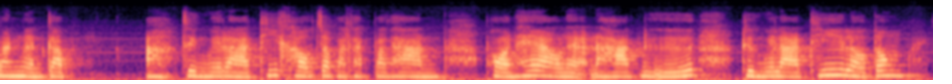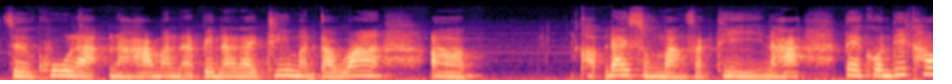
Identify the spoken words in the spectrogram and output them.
มันเหมือนกับอะถึงเวลาที่เขาจะประทานประทานพรให้เราแหละนะคะ หรือถึงเวลาที่เราต้องเจอคู่ละนะคะ มันเป็นอะไรที่เหมือนกับว่าอ่า ได้สมหวังสักทีนะคะ แต่คนที่เข้า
